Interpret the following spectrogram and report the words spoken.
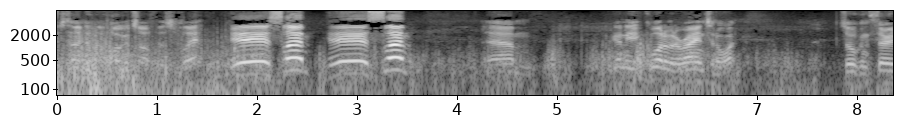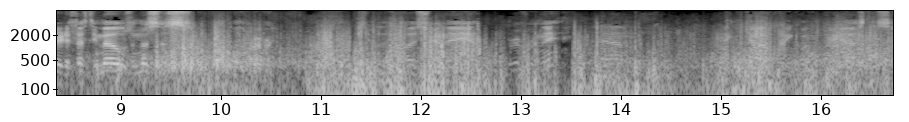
Just under the hoggets off this flat. Here, Slim! Here, Slim! Um, we're going to get quite a bit of rain tonight talking 30 to 50 mils, and this is the river. See there, river in there. Um, it can come up pretty quick, pretty nasty, so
